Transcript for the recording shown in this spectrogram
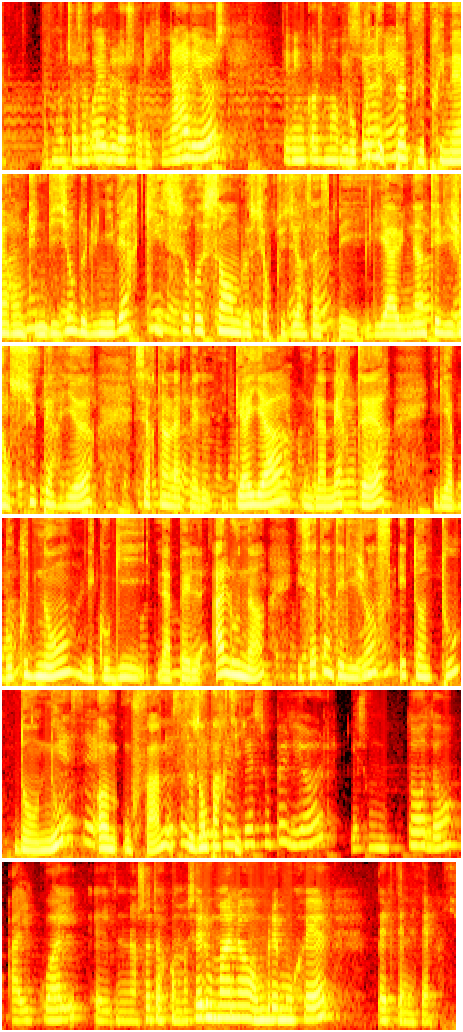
Beaucoup de peuples primaires ont une vision de l'univers qui se ressemble sur plusieurs aspects. Il y a une intelligence supérieure, certains l'appellent Gaïa ou la mère Terre. Il y a beaucoup de noms, les Kogi l'appellent Aluna, et cette intelligence est un tout dont nous, hommes ou femmes, faisons partie.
